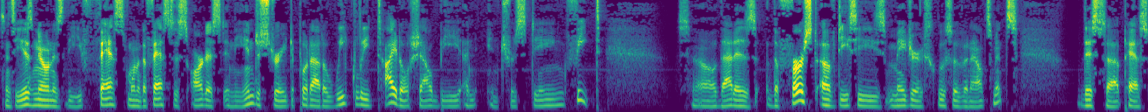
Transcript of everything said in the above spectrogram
since he is known as the fast one of the fastest artists in the industry, to put out a weekly title shall be an interesting feat. So that is the first of DC's major exclusive announcements this uh, past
